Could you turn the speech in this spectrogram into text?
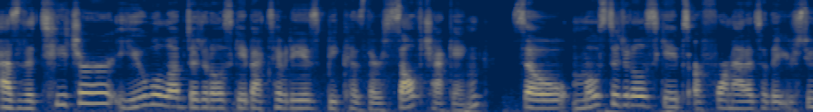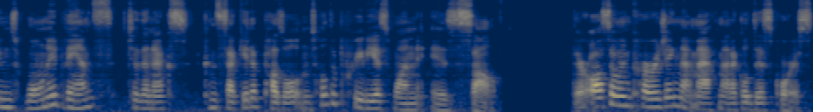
As the teacher, you will love digital escape activities because they're self checking. So, most digital escapes are formatted so that your students won't advance to the next consecutive puzzle until the previous one is solved. They're also encouraging that mathematical discourse.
